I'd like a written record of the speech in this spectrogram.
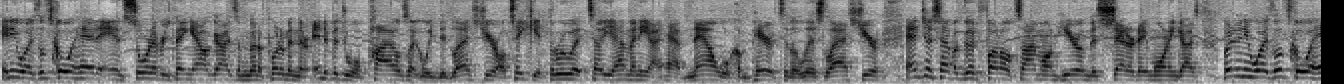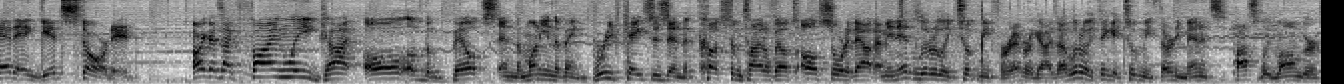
anyways, let's go ahead and sort everything out, guys. I'm going to put them in their individual piles like we did last year. I'll take you through it, tell you how many I have now. We'll compare it to the list last year, and just have a good fun old time on here on this Saturday morning, guys. But anyways, let's go ahead and get started. Alright guys, I finally got all of the belts and the Money in the Bank briefcases and the custom title belts all sorted out. I mean, it literally took me forever, guys. I literally think it took me 30 minutes, possibly longer.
